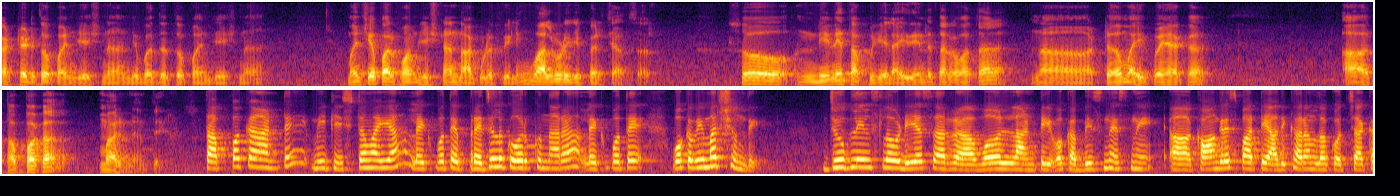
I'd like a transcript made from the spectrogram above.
కట్టడితో పనిచేసిన నిబద్ధతతో పనిచేసిన మంచిగా పర్ఫామ్ చేసిన నాకు కూడా ఫీలింగ్ వాళ్ళు కూడా చెప్పారు ఛాన్సర్ సో నేనే తప్పు చేయాలి. ఐదేళ్ళ తర్వాత నా టర్మ్ అయిపోయాక తప్పక మారిన అంతే. తప్పక అంటే మీకు ఇష్టమయ్యా? లేకపోతే ప్రజలు కోరుకున్నారా? లేకపోతే ఒక విమర్శ ఉంది. జూబ్లీల్స్లో డిఎస్ఆర్ వరల్డ్ లాంటి ఒక బిజినెస్ని కాంగ్రెస్ పార్టీ అధికారంలోకి వచ్చాక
